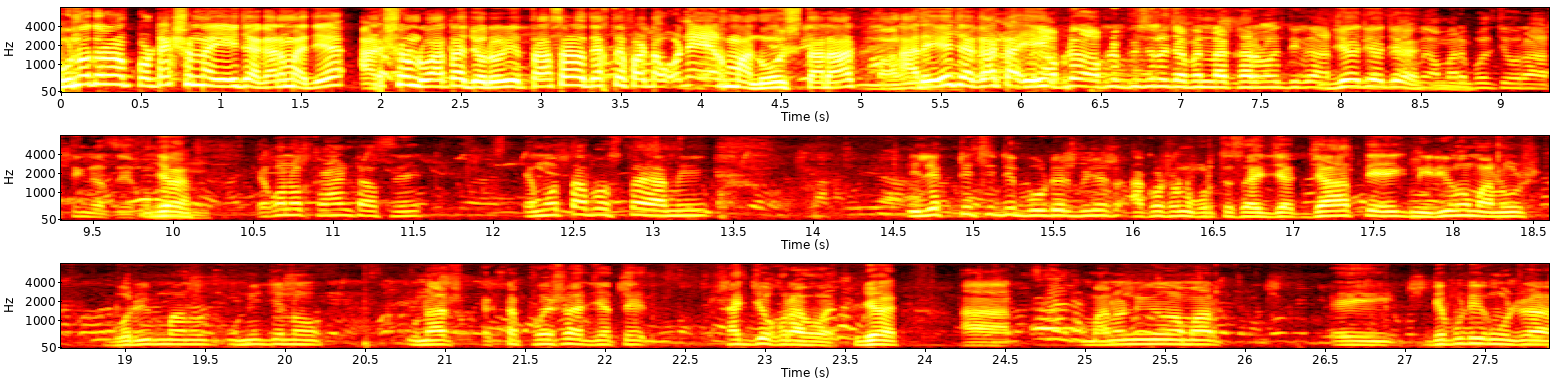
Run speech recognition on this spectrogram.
কোনো ধরনের প্রোটেকশন নাই এই জায়গার মাঝে। অ্যাকশন রোয়াটা জরুরি। তাছাড়া দেখতে পারটা অনেক মানুষ তারা। আর এই জায়গাটা এই আপনি আপনি পিছনে যাবেন না কারণ ওইদিকে জি, জি, জি। আমার বলছি ওরা আর্থিং আছে। জি। এখনও কারেন্ট আছে। এমত অবস্থায় আমি ইলেকট্রিসিটি বোর্ডের বিশেষ আকর্ষণ করতে চাই যাতে এই নিরীহ মানুষ গরিব মানুষ উনি যেন উনার একটা পয়সা যাতে সাহায্য করা হয়। আর মাননীয় আমার এই ডেপুটি কমিশনার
